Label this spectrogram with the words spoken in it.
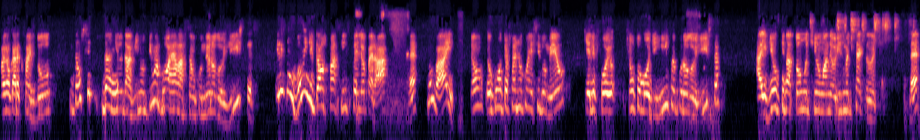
vai no cara que faz dor. Então, se Danilo Davi não tem uma boa relação com neurologistas, eles não vão indicar os pacientes para ele operar, né? Não vai. Então, eu conto a história de um conhecido meu, que ele foi, tinha um tumor de rim, foi por urologista, aí viu que na tomo tinha um aneurisma dissecante, né?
